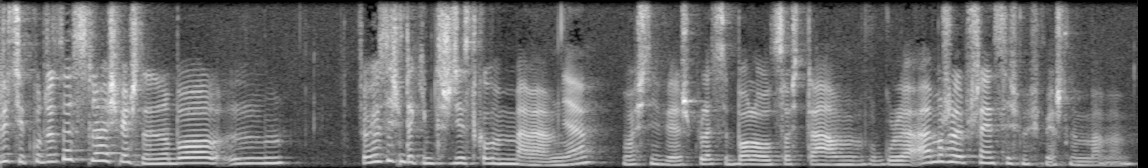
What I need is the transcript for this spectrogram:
wiecie, kurde, to jest trochę śmieszne, no bo ym, trochę jesteśmy takim trzydziestkowym memem, nie? Właśnie, wiesz, plecy bolą, coś tam w ogóle, ale może przynajmniej jesteśmy śmiesznym memem.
